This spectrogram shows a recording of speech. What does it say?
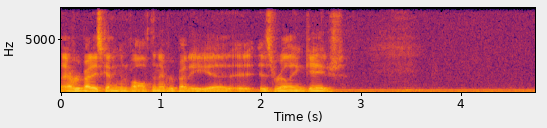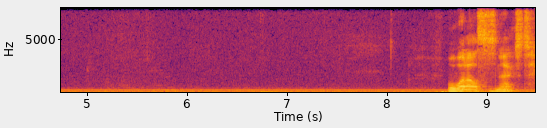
everybody's getting involved and everybody is really engaged. Well, what else is next?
